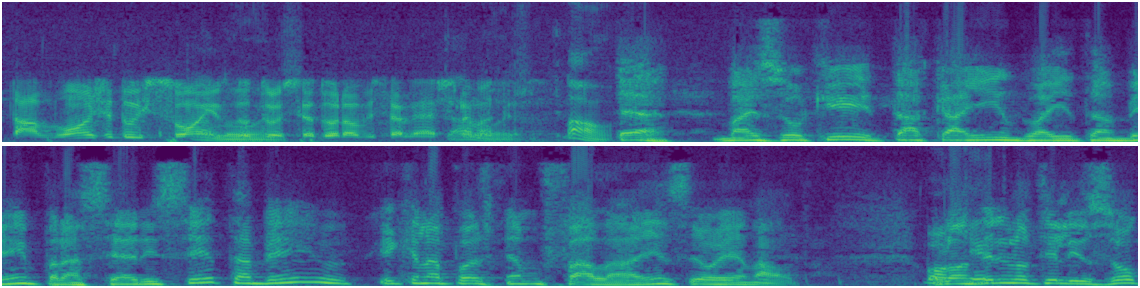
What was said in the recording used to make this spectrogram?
está longe dos sonhos do torcedor alviceleste, né, Matheus? Não. É, mas o que está caindo aí também para a Série C, também, o que, que nós podemos falar, hein, seu Reinaldo? Bom, o Londrina utilizou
